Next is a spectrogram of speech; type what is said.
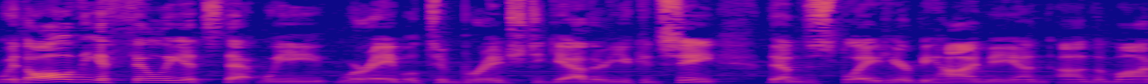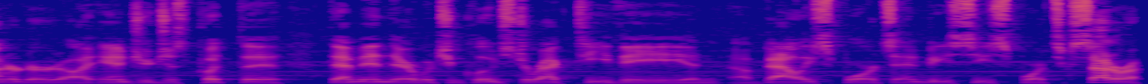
with all the affiliates that we were able to bridge together, you can see them displayed here behind me on, on the monitor. Uh, Andrew just put the, them in there, which includes DirecTV and uh, Bally Sports, NBC Sports, etc.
